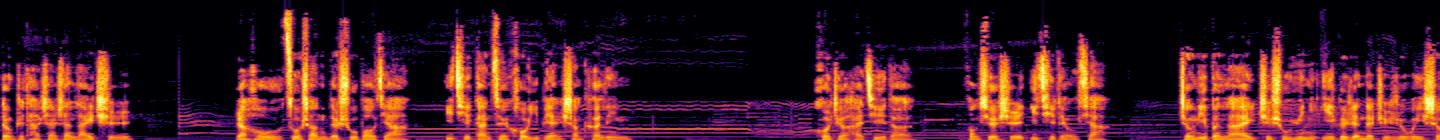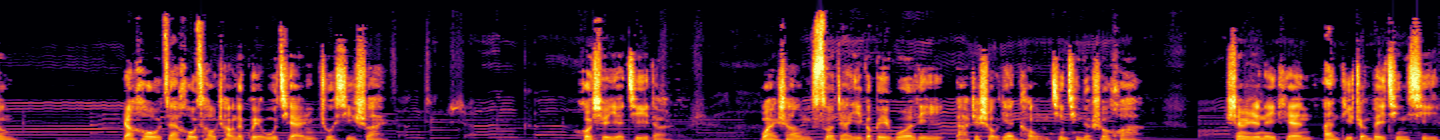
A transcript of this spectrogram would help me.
等着他姗姗来迟，然后坐上你的书包架，一起赶最后一遍上课铃？或者还记得，放学时一起留下？整理本来只属于你一个人的值日卫生，然后在后操场的鬼屋前捉蟋蟀。或许也记得，晚上缩在一个被窝里，打着手电筒，轻轻的说话。生日那天暗地准备惊喜，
